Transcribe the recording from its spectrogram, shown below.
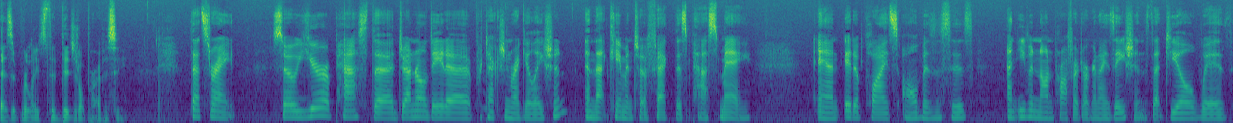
as it relates to digital privacy. That's right. So Europe passed the General Data Protection Regulation, and that came into effect this past May. And it applies to all businesses and even nonprofit organizations that deal with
